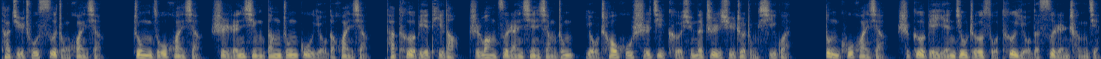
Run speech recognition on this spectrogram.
他举出四种幻象：种族幻象是人性当中固有的幻象。他特别提到指望自然现象中有超乎实际可循的秩序这种习惯。洞窟幻象是个别研究者所特有的私人成见，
